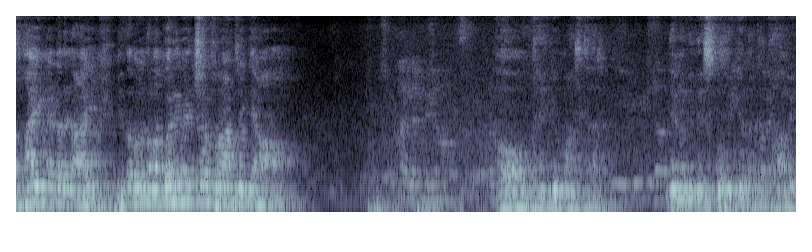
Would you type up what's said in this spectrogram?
സഹായിക്കേണ്ടതിനായി ഇന്ന് നമുക്ക് ഒരുമിച്ച് പ്രാർത്ഥിക്കാം. ഓ താങ്ക് യു മാസ്റ്റർ ഞങ്ങൾ നിന്നെ സ്തുതിക്കുന്ന കർത്താവേ.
